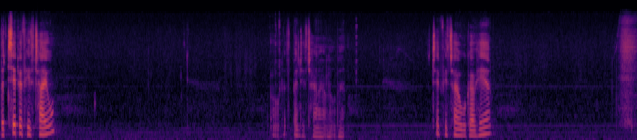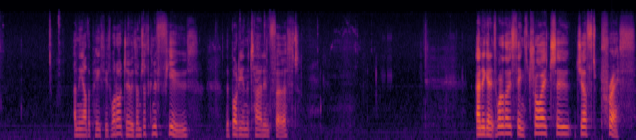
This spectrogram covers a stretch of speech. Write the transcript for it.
The tip of his tail Oh, let's bend his tail out a little bit. The tip of his tail will go here. And the other pieces, what I'll do is I'm just going to fuse the body and the tail in first. And again, it's one of those things, try to just press.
